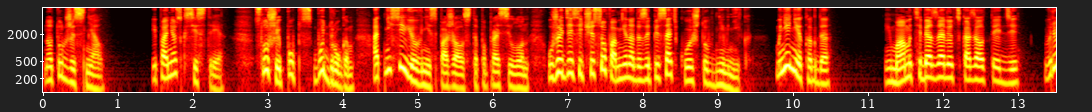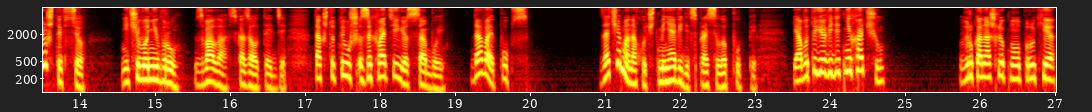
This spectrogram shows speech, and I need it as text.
но тут же снял и понес к сестре. «Слушай, Пупс, будь другом, отнеси ее вниз, пожалуйста», — попросил он. «Уже десять часов, а мне надо записать кое-что в дневник. Мне некогда». «И мама тебя зовет», — сказал Тедди. «Врешь ты все?» «Ничего не вру», — звала, — сказал Тедди. «Так что ты уж захвати ее с собой. Давай, Пупс». «Зачем она хочет меня видеть?» — спросила Пуппи. «Я вот ее видеть не хочу». Вдруг она шлепнула по руке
